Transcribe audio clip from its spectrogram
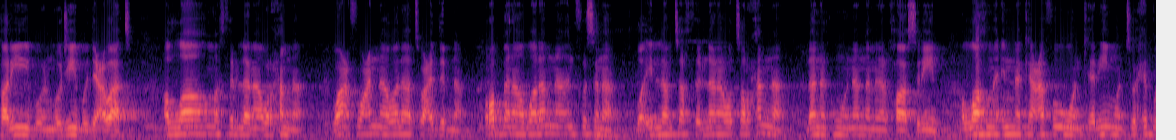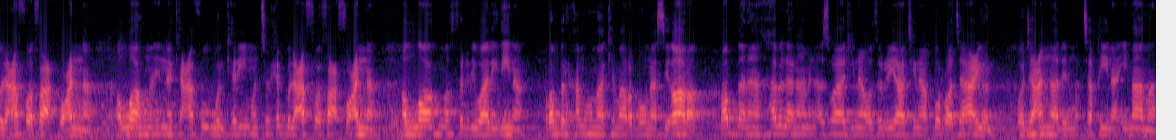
قريب مجيب دعوات اللهم اغفر لنا وارحمنا واعف عنا ولا تعذبنا. ربنا ظلمنا أنفسنا وإن لم تغفر لنا وترحمنا لنكونن من الخاسرين. اللهم إنك عفو كريم تحب العفو فاعف عنا. اللهم إنك عفو كريم تحب العفو فاعف عنا. اللهم اغفر لوالدينا رب ارحمهما كما ربونا صغارا. ربنا هب لنا من أزواجنا وذرياتنا قرة أعين واجعلنا للمتقين إماما.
